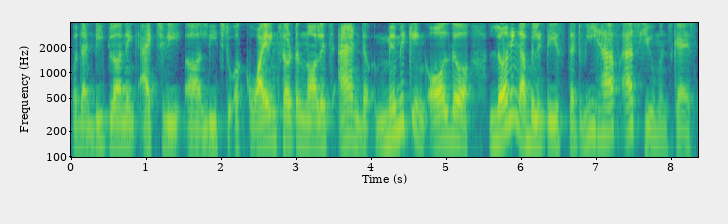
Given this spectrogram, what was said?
But then deep learning actually uh, leads to acquiring certain knowledge and mimicking all the learning abilities that we have as humans, guys.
